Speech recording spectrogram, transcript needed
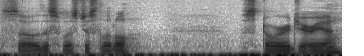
So this was just a little storage area.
